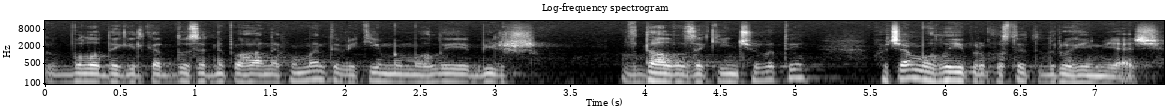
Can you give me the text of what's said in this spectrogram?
було декілька досить непоганих моментів, які ми могли більш вдало закінчувати, хоча могли і пропустити другий м'яч.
